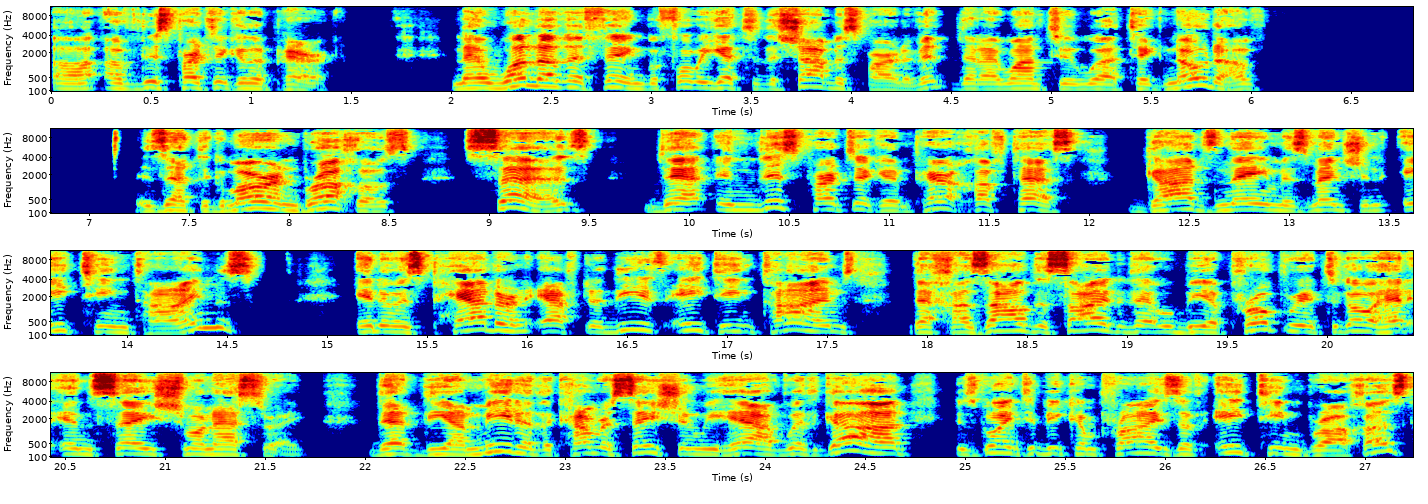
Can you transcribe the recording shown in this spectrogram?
uh, of this particular parak. Now, one other thing before we get to the Shabbos part of it that I want to uh, take note of is that the Gemara in Brachos says that in this particular in Perachaftes, God's name is mentioned 18 times. And it was patterned after these 18 times that Chazal decided that it would be appropriate to go ahead and say Shmonesrei. That the Amida, the conversation we have with God, is going to be comprised of 18 brachas,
